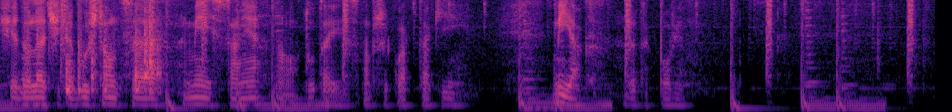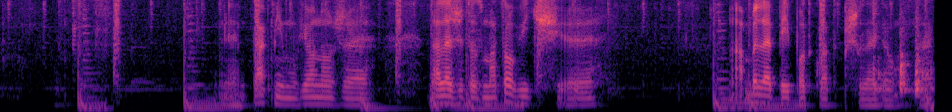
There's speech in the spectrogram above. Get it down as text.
się doleci te błyszczące miejsca, nie? No tutaj jest na przykład taki mijak, że tak powiem. Tak mi mówiono, że należy to zmatowić, yy, aby lepiej podkład przylegał, tak?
